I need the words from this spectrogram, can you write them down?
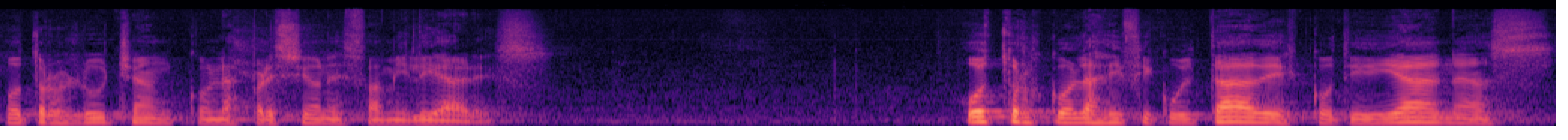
Otros luchan con las presiones familiares. Otros con las dificultades cotidianas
